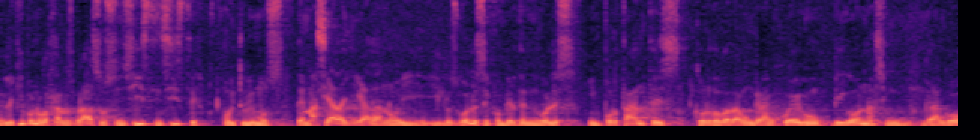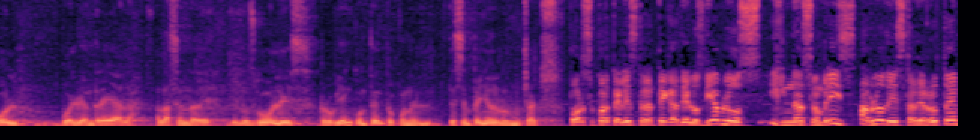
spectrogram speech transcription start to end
el equipo no baja los brazos, insiste, insiste. Hoy tuvimos demasiada llegada, ¿no? Y, y los goles se convierten en goles importantes. Córdoba da un gran juego. Vigón hace un gran gol, vuelve Andrea a la, a la senda de, de, los goles, pero bien contento con el desempeño de los muchachos. Por su parte, el estratega de los Diablos, Ignacio Ambriz, habló de esta derrota.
